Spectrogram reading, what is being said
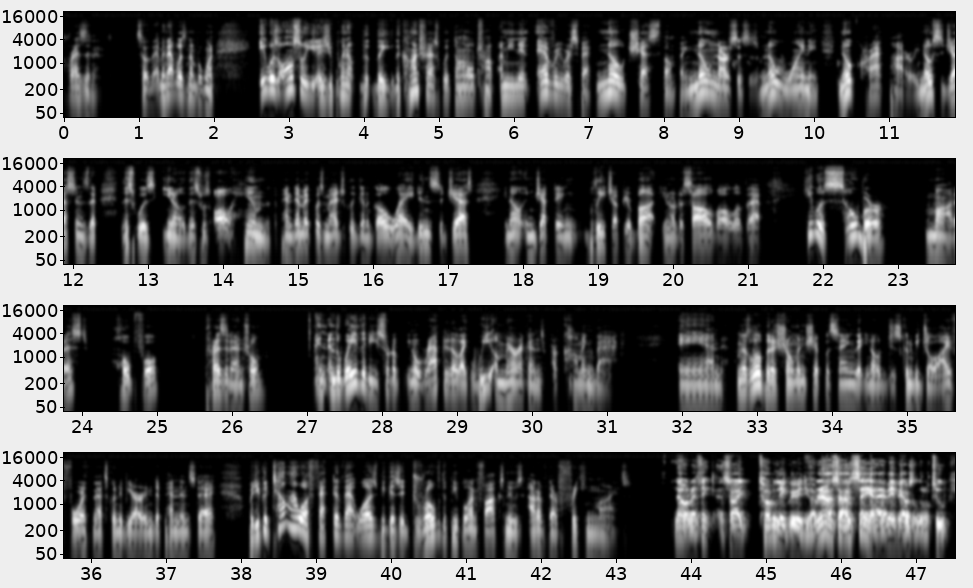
president. So, I mean, that was number one. It was also, as you point out, the, the, the contrast with Donald Trump. I mean, in every respect, no chest thumping, no narcissism, no whining, no crack pottery, no suggestions that this was, you know, this was all him, that the pandemic was magically going to go away. He didn't suggest, you know, injecting bleach up your butt, you know, to solve all of that. He was sober, modest, hopeful, presidential. And, and the way that he sort of, you know, wrapped it up like we Americans are coming back. And I mean, there's a little bit of showmanship with saying that, you know, it's going to be July 4th and that's going to be our Independence Day. But you could tell how effective that was because it drove the people on Fox News out of their freaking minds. No, and I think so. I totally agree with you. I mean, no, so I would say I, maybe I was a little too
